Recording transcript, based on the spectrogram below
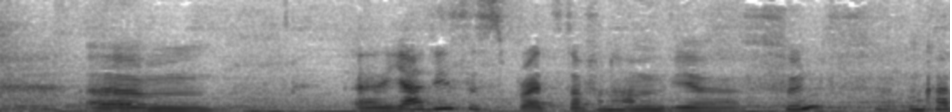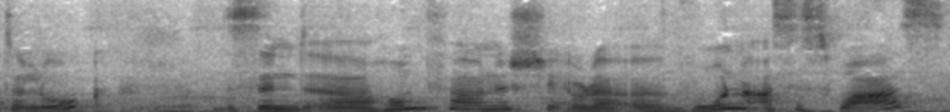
ähm, äh, ja, diese Spreads, davon haben wir fünf im Katalog. Das sind äh, Home Furnishing oder äh, Wohnaccessoires,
